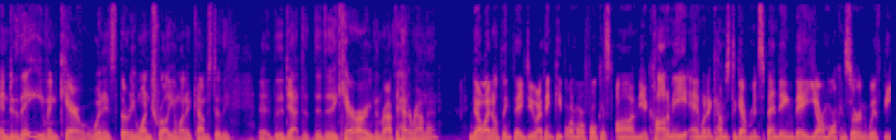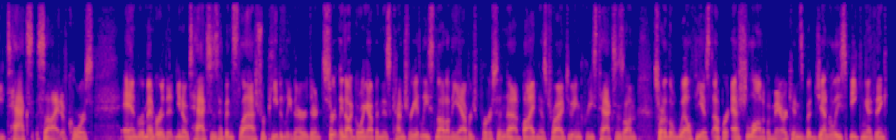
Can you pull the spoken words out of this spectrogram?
and do they even care when it's 31 trillion when it comes to the uh, the debt? Do, do they care or even wrap their head around that? No, I don't think they do. I think people are more focused on the economy, and when it comes to government spending, they are more concerned with the tax side, of course. And remember that you know taxes have been slashed repeatedly. They're they're certainly not going up in this country, at least not on the average person. Uh, Biden has tried to increase taxes on sort of the wealthiest upper echelon of Americans, but generally speaking, I think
